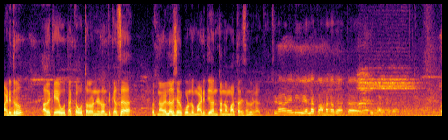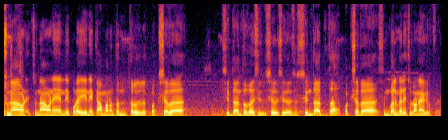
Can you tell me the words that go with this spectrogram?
ಮಾಡಿದರು. ಅದಕ್ಕೆ ತಕ್ಕ ಉತ್ತರವನ್ನು ನೀಡುವಂಥ ಕೆಲಸ ಇವತ್ತು ನಾವೆಲ್ಲರೂ ಸೇರಿಕೊಂಡು ಮಾಡಿದ್ದೀವಿ ಅಂತ ಅನ್ನೋ ಮಾತನ್ನು ಈ ಸಂದರ್ಭ ಹೇಳ್ತೀವಿ ಚುನಾವಣೆಯಲ್ಲಿ ಎಲ್ಲ ಕಾಮನ್ ಅದ ಅಂತ ಇದು ಮಾಡ್ತಾರೆ ಚುನಾವಣೆ ಚುನಾವಣೆಯಲ್ಲಿ ಕೂಡ ಏನೇ ಕಾಮನ್ ಅಂತಂದು ತರೋದಿಲ್ಲ. ಪಕ್ಷದ ಸಿದ್ಧಾಂತದ ಸಿದ್ಧಾಂತ ಪಕ್ಷದ ಸಿಂಬಲ್ ಮೇಲೆ ಚುನಾವಣೆ ಆಗಿರ್ತದೆ.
